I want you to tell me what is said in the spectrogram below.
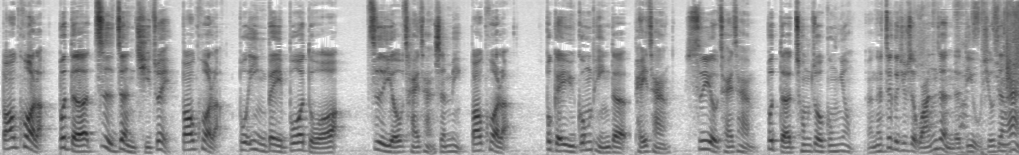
包括了不得自证其罪，包括了不应被剥夺自由财产、生命，包括了不给予公平的赔偿。私有财产不得充作公用。啊，那这个就是完整的第五修正案。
